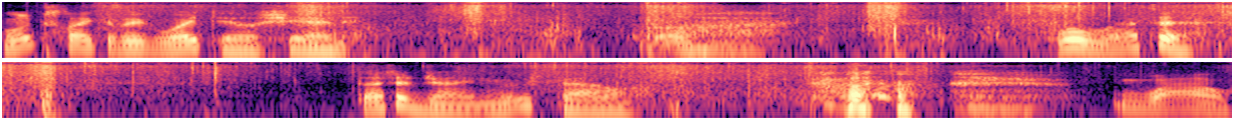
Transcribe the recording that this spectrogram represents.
Looks like a big whitetail shed. Oh. Whoa, that's a that's a giant moose paddle. wow.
